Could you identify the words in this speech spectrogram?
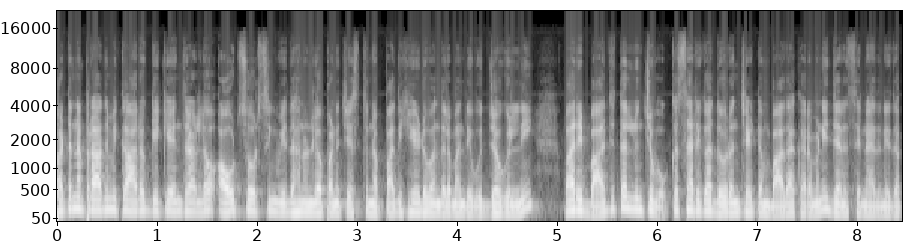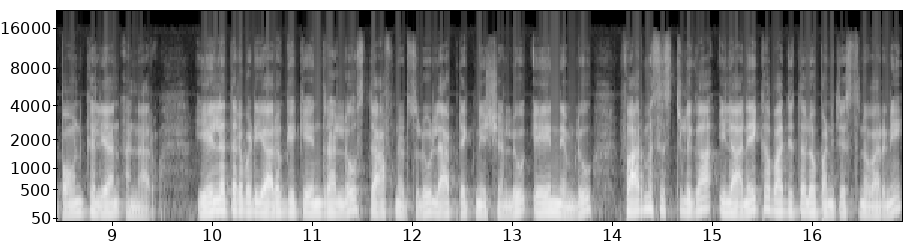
పట్టణ ప్రాథమిక ఆరోగ్య కేంద్రాల్లో అవుట్ సోర్సింగ్ విధానంలో పనిచేస్తున్న పదిహేడు వందల మంది ఉద్యోగుల్ని వారి బాధ్యతల నుంచి ఒక్కసారిగా దూరం చేయడం బాధాకరమని జనసేన అధినేత పవన్ కళ్యాణ్ అన్నారు. ఏళ్ళ తరబడి ఆరోగ్య కేంద్రాల్లో స్టాఫ్ నర్సులు ల్యాబ్ టెక్నీషియన్లు ఏఎన్ఎంలు ఫార్మసిస్టులుగా ఇలా అనేక బాధ్యతల్లో పనిచేస్తున్న వారిని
